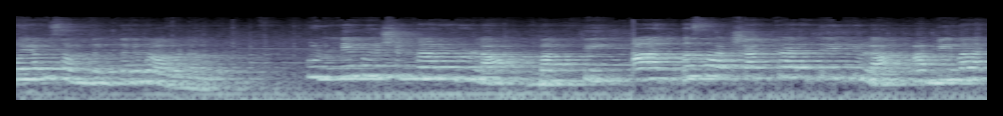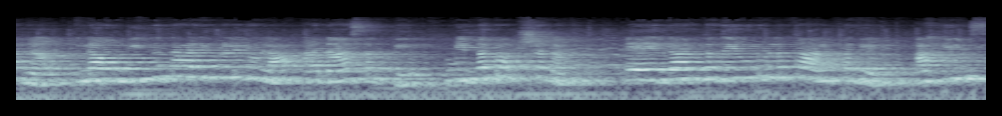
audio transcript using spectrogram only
സ്വയം സംതൃപ്തനുമാവണം. പുണ്യപുരുഷന്മാരോടുള്ള ഭക്തി ആത്മസാക്ഷാത്കാരത്തിലേക്കുള്ള അഭിവാജ്ഞ ലൗകിക കാര്യങ്ങളിലുള്ള അനാസക്തി മിതഭക്ഷണം ഏകാന്തതയോടുള്ള താല്പര്യം അഹിംസ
